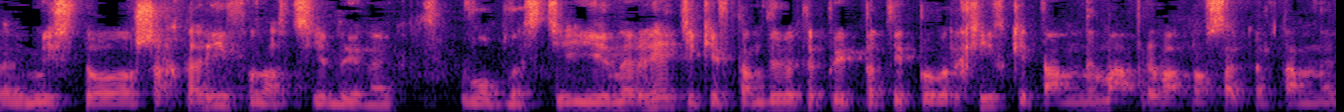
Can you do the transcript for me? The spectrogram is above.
е, Місто шахтарів у нас єдине в області, і енергетиків. Там 9 поверхівки, там нема приватного сектору, там не,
